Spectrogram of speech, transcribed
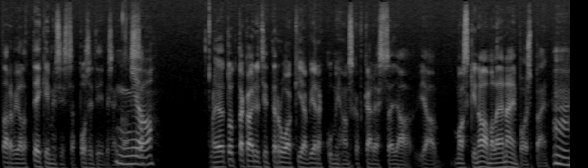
tarvi olla tekemisissä positiivisen kanssa. Joo. Totta kai nyt sitten ruokia, viedä kumihanskat kädessä ja, ja maski naamalla ja näin poispäin. Mm.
